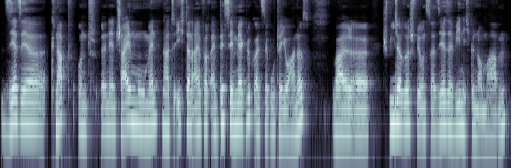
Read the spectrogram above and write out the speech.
sehr, sehr knapp und in den entscheidenden Momenten hatte ich dann einfach ein bisschen mehr Glück als der gute Johannes, weil äh, spielerisch wir uns da sehr, sehr wenig genommen haben.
